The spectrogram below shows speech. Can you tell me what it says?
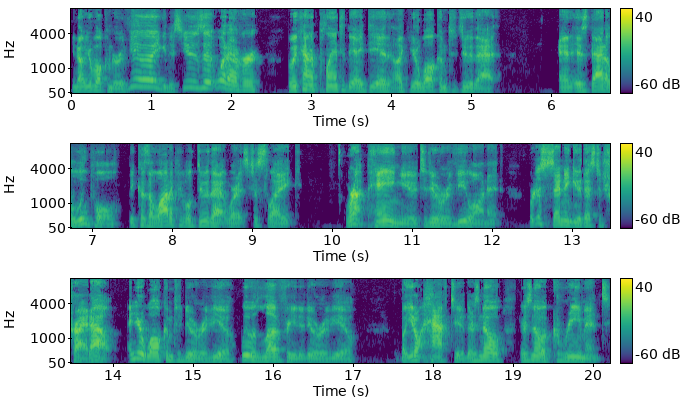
You know, you're welcome to review it. You can just use it, whatever." But we kind of planted the idea that like you're welcome to do that. And is that a loophole? Because a lot of people do that, where it's just like, we're not paying you to do a review on it. We're just sending you this to try it out, and you're welcome to do a review. We would love for you to do a review, but you don't have to. There's no there's no agreement.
